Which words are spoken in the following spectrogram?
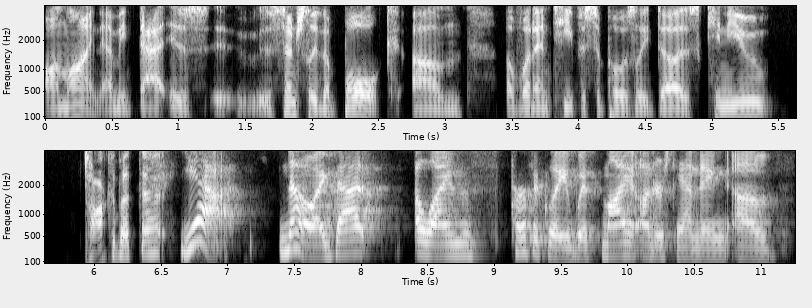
online. I mean, that is uh, essentially the bulk um, of what Antifa supposedly does. Can you talk about that? Yeah, no, like that aligns perfectly with my understanding of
